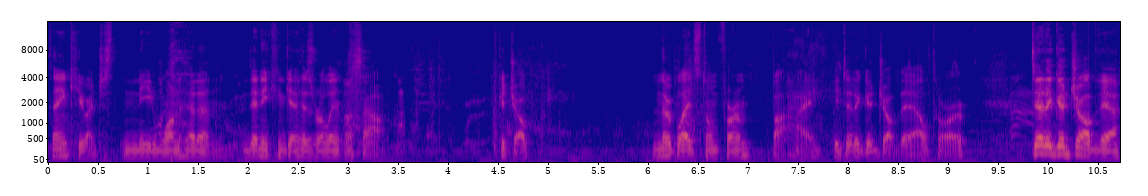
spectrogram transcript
Thank you. I just need one hit in. And then he can get his Relentless out. Good job. No Blade Storm for him, but hey, he did a good job there, El Toro. Did a good job there.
